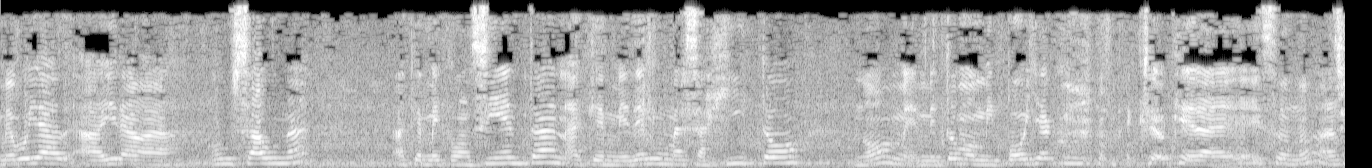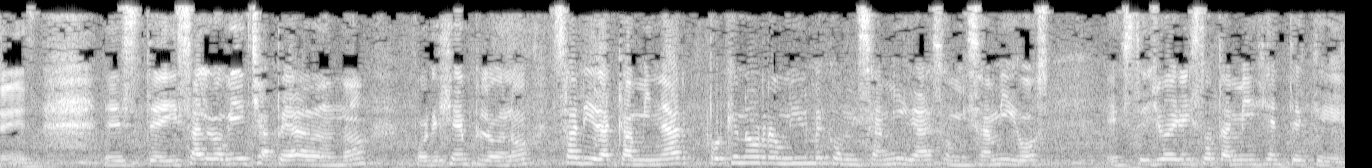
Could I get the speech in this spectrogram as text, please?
me voy a, a ir a un sauna, a que me consientan, a que me den un masajito, ¿no? Me, tomo mi polla, creo que era eso, ¿no? Sí. Este, y salgo bien chapeado, ¿no? Por ejemplo, ¿no? Salir a caminar, ¿por qué no reunirme con mis amigas o mis amigos? Este, yo he visto también gente que,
